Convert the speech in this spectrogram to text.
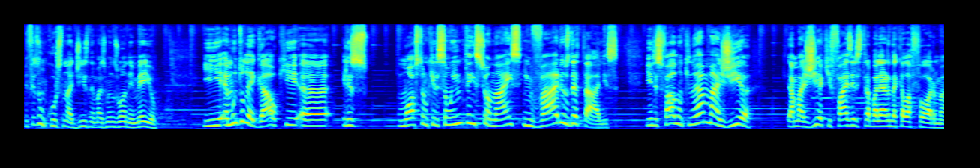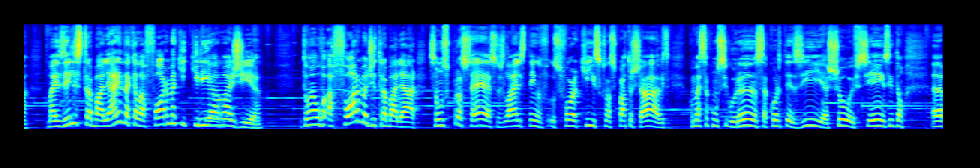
Eu fiz um curso na Disney, mais ou menos um ano e meio. E é muito legal que eh, eles mostram que eles são intencionais em vários detalhes. E eles falam que não é a magia, a magia que faz eles trabalharem daquela forma, mas eles trabalharem daquela forma que cria a magia. Então é a forma de trabalhar, são os processos, lá eles têm os- four keys, que são as quatro chaves. Começa com segurança, cortesia, show, eficiência. Então, eh,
